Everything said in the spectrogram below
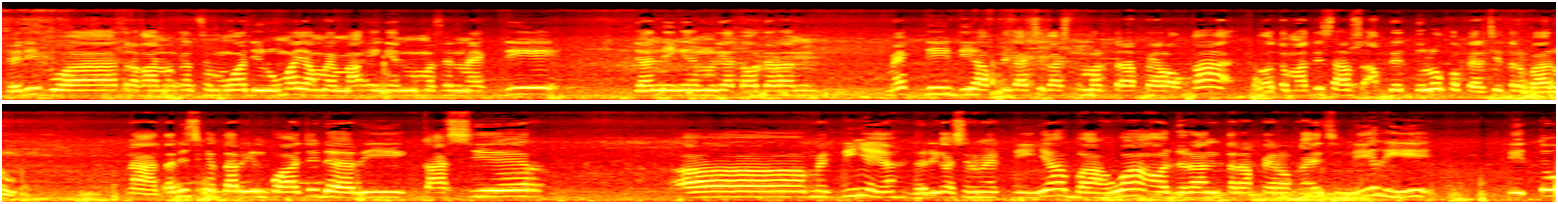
Jadi buat rekan-rekan semua di rumah yang memang ingin memesan McD dan ingin melihat orderan McD di aplikasi customer Traveloka otomatis harus update dulu ke versi terbaru. Nah tadi sekitar info aja dari kasir uh, McD-nya ya dari kasir McD-nya bahwa orderan Traveloka sendiri itu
